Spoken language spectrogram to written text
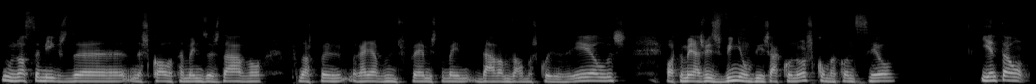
Os nossos amigos da, na escola também nos ajudavam, porque nós depois ganhávamos muitos prémios, também dávamos algumas coisas a eles, ou também às vezes vinham viajar connosco, como aconteceu. E então,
